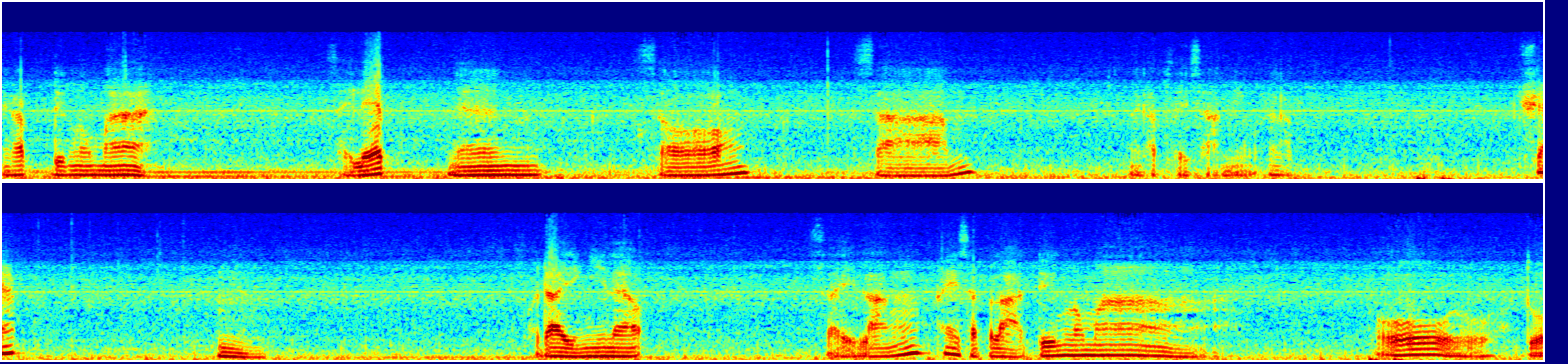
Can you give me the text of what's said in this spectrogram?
นะครับ ดึงลงมา ใส่เล็บหนึ่ง สองสามนะครับ ใส่สามนิ้วนะครับแชปอืมพอได้อย่างนี้แล้ว ใส่หลังให้สัตว์ปะหลาดดึงลงมา โอ้ตัว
